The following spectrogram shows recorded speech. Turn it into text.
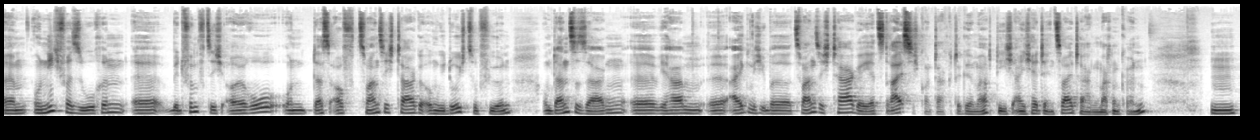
ähm, und nicht versuchen, äh, mit 50 Euro und das auf 20 Tage irgendwie durchzuführen, um dann zu sagen, äh, wir haben äh, eigentlich über 20 Tage jetzt 30 Kontakte gemacht, die ich eigentlich hätte in zwei Tagen machen können. Mhm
